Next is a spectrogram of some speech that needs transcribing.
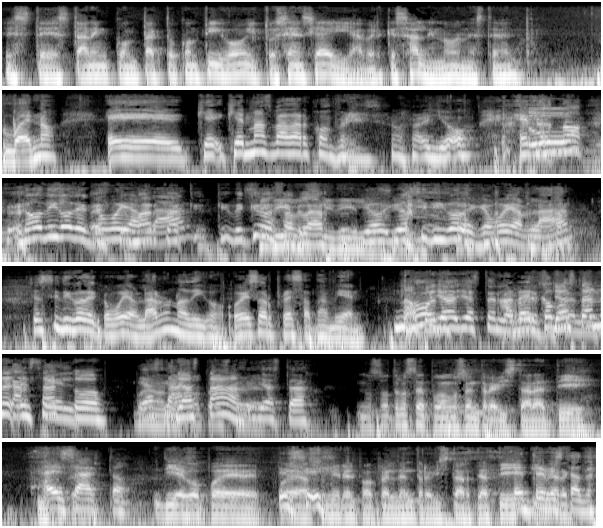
este, estar en contacto contigo y tu esencia y a ver qué sale, ¿no? En este evento. Bueno, eh, ¿qui- ¿quién más va a dar conferencia? Bueno, yo. Entonces, no, no digo de qué Este, voy a Marta, hablar. ¿qué- qué- ¿de qué Sí, vas a hablar? sí, dilo. Yo, yo sí digo de qué voy a hablar. Yo sí digo de qué voy a hablar o no digo. O es sorpresa también. No, pues, ya, ya está en la A ver, ¿cómo Ya está están, el exacto. Ya está. Ya nosotros está. te- ya está. Nosotros te podemos entrevistar a ti. Exacto. Diego puede, puede Sí. asumir el papel de entrevistarte a ti. Entrevistado. ver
